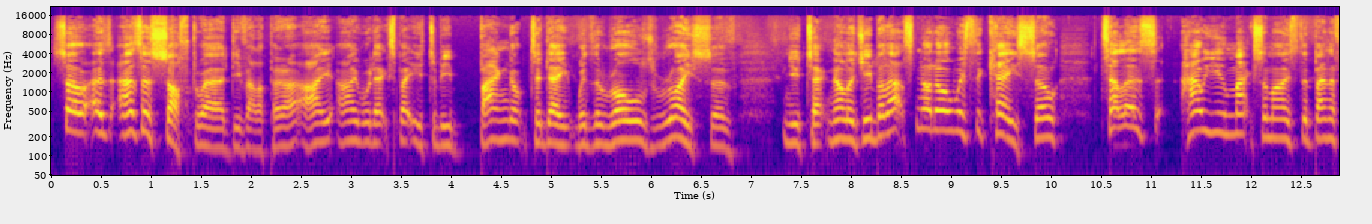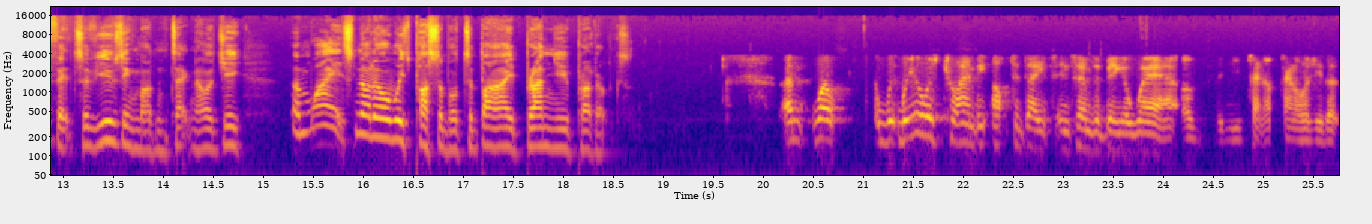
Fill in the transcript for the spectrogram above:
So, as as a software developer, I, I would expect you to be bang up to date with the Rolls Royce of new technology, but that's not always the case. So, tell us how you maximise the benefits of using modern technology and why it's not always possible to buy brand new products. Um, well, we, we, always try and be up to date in terms of being aware of the new te- technology that,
